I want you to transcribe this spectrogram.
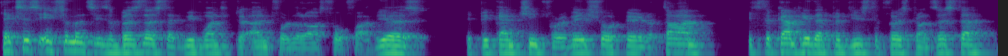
Texas Instruments is a business that we've wanted to own for the last four or five years. It became cheap for a very short period of time. It's the company that produced the first transistor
